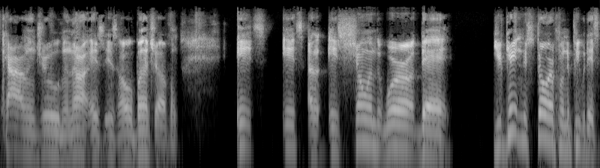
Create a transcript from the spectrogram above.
Kyle and Jewel, and all. It's, it's a whole bunch of them. It's it's a, it's showing the world that you're getting the story from the people that's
